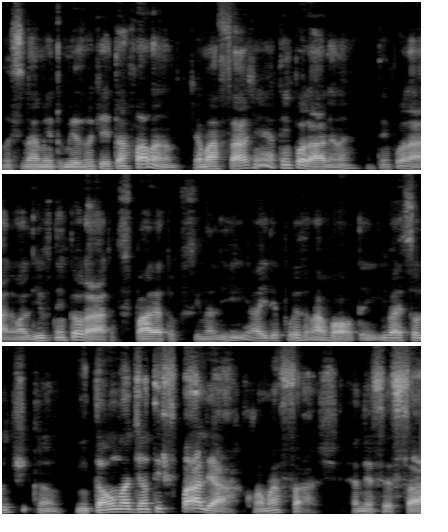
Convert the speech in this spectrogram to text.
No ensinamento mesmo que ele está falando. Que a massagem é temporária, né? É temporária, é um alívio temporário. Espalha a toxina ali, aí depois ela volta e vai solidificando. Então não adianta espalhar com a massagem. É necessário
